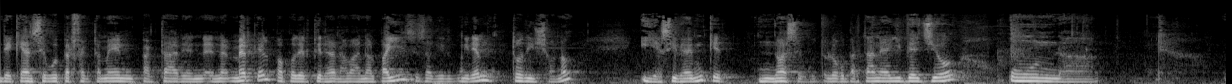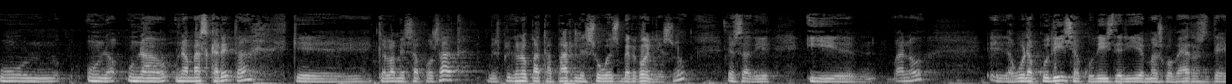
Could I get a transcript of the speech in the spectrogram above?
de que han sigut perfectament pactar en, en Merkel per poder tirar endavant el país, és a dir, mirem tot això, no? I així veiem que no ha sigut. Luego, per tant, ahir veig jo una, un, una, una, una mascareta que, que l'home s'ha posat, m'explico, no per tapar les seues vergonyes, no? És a dir, i, bueno, algun acudix, acudix, diríem, als governs de,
